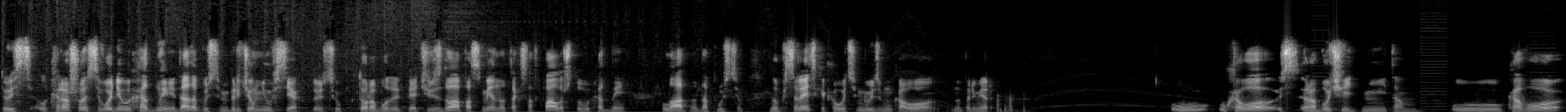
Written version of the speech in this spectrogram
То есть, хорошо, сегодня выходные, да, допустим, причем не у всех. То есть, кто работает 5 через 2, посменно так совпало, что выходные. Ладно, допустим. Но представляете, каково тем людям, у кого, например, у, у кого рабочие дни там, у кого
